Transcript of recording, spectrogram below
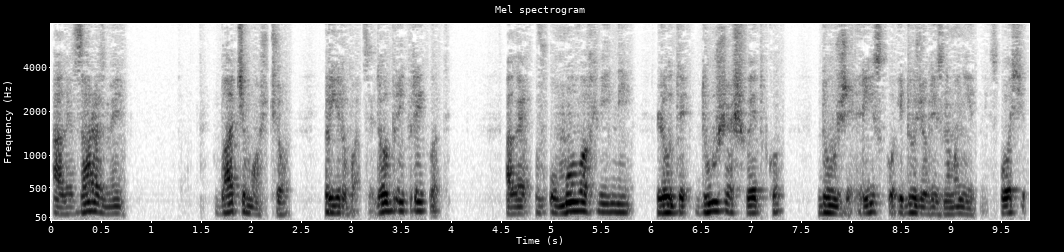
Але зараз ми бачимо, що прірва це добрий приклад, але в умовах війни люди дуже швидко, дуже різко і дуже в різноманітний спосіб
